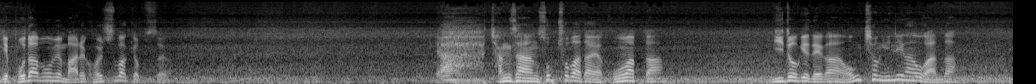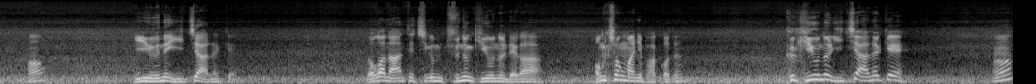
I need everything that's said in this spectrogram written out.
이게 보다 보면 말을 걸 수밖에 없어요. 야, 장상 속초 바다야 고맙다. 이 덕에 내가 엄청 힐링하고 간다. 어? 이 은혜 잊지 않을게. 너가 나한테 지금 주는 기운을 내가 엄청 많이 받거든. 그 기운을 잊지 않을게. 어?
